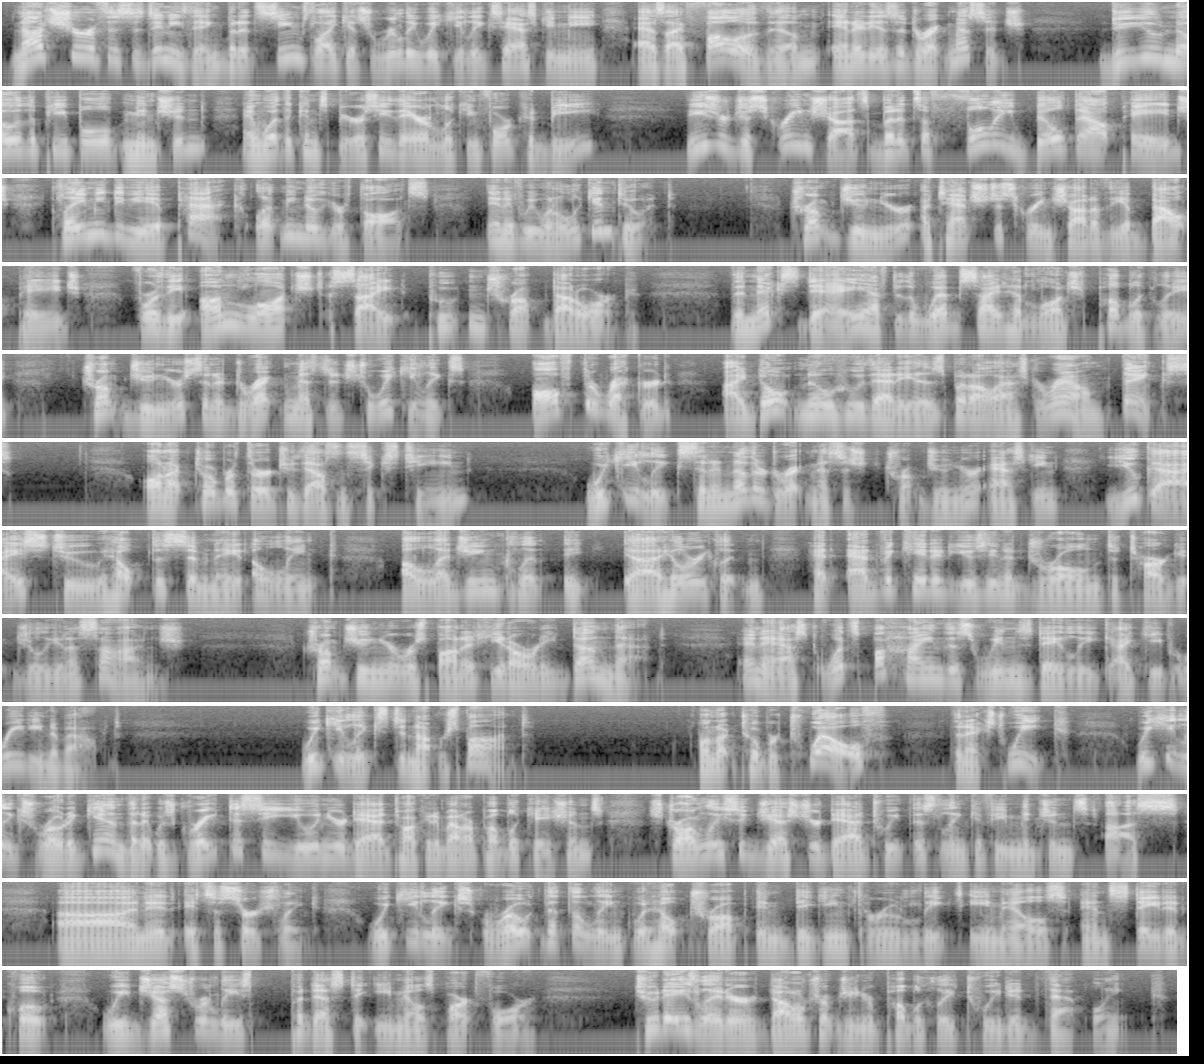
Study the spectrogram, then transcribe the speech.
Not sure if this is anything, but it seems like it's really WikiLeaks asking me as I follow them, and it is a direct message. Do you know the people mentioned and what the conspiracy they are looking for could be? These are just screenshots, but it's a fully built out page claiming to be a pack. Let me know your thoughts and if we want to look into it. Trump Jr. attached a screenshot of the About page for the unlaunched site PutinTrump.org. The next day, after the website had launched publicly, Trump Jr. sent a direct message to WikiLeaks. Off the record, I don't know who that is, but I'll ask around. Thanks. On October 3, 2016, WikiLeaks sent another direct message to Trump Jr. asking you guys to help disseminate a link alleging Clinton, uh, Hillary Clinton had advocated using a drone to target Julian Assange. Trump Jr. responded he had already done that and asked, What's behind this Wednesday leak I keep reading about? WikiLeaks did not respond. On October 12th, the next week, WikiLeaks wrote again that it was great to see you and your dad talking about our publications. Strongly suggest your dad tweet this link if he mentions us. Uh, and it, it's a search link. WikiLeaks wrote that the link would help Trump in digging through leaked emails and stated, quote, "We just released Podesta emails part 4." 2 days later, Donald Trump Jr. publicly tweeted that link.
